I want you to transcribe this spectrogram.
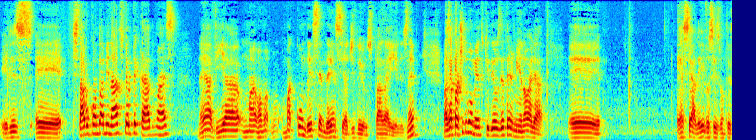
eles é, estavam contaminados pelo pecado, mas né, havia uma, uma, uma, condescendência de Deus para eles. Né? Mas a partir do momento que Deus determina, olha, é, essa é a lei, vocês vão ter,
